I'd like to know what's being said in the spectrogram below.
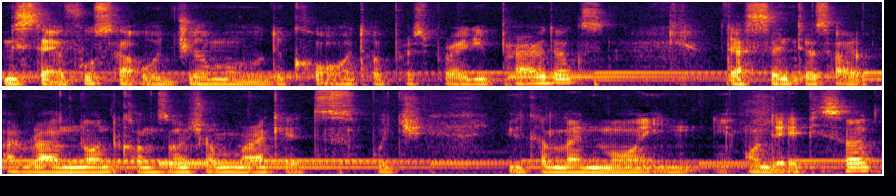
Mr. Efosa Ojomo, the co-author of Prosperity Paradox, that centers around non-consumption markets, which you can learn more in on the episode,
